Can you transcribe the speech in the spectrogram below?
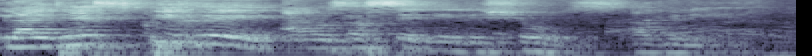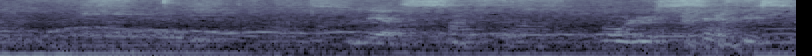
Il a été inspiré à nous enseigner les choses à venir. Merci pour le Saint-Esprit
